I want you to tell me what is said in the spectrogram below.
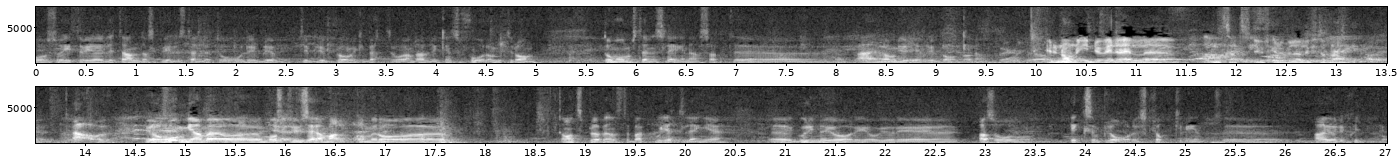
Och så hittade vi lite andra spel istället. Och det blev, det blev bra mycket bättre. Och andra halvleken så får de inte de, de omställningslägena. Så att, eh, nej, de gör det jävligt bra killarna. Är det någon individuell eh, insats du skulle vilja lyfta fram? Ja, vi har många, men jag måste ju säga Malcolm idag. eh, Jag har inte spelat vänsterback på jättelänge. Eh, Går in och gör det och gör det alltså, exemplariskt, klockrent. Han gör det skitbra.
